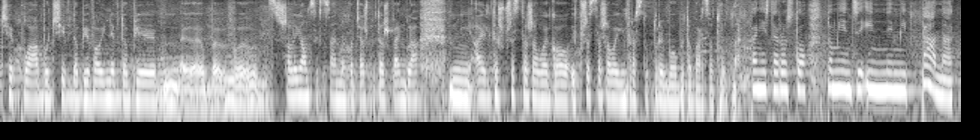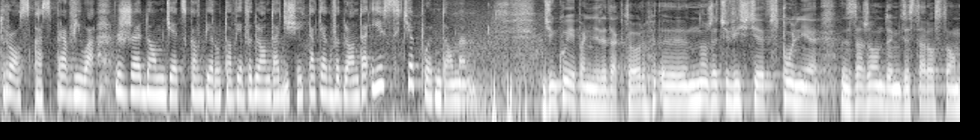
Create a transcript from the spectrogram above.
ciepła, bo dzisiaj w dobie wojny, w dobie e, w- szalejących cen, chociażby też węgla, mm, ale też przestarzałego, przestarzałej infrastruktury byłoby to bardzo trudne. Panie starosto, to między innymi Pana troska sprawiła, że Dom Dziecka w Bierutowie wygląda dzisiaj tak, jak wygląda i jest ciepłym domem. Dziękuję pani redaktor. Y, No rzeczywiście wspólnie z zarządem i ze starostą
